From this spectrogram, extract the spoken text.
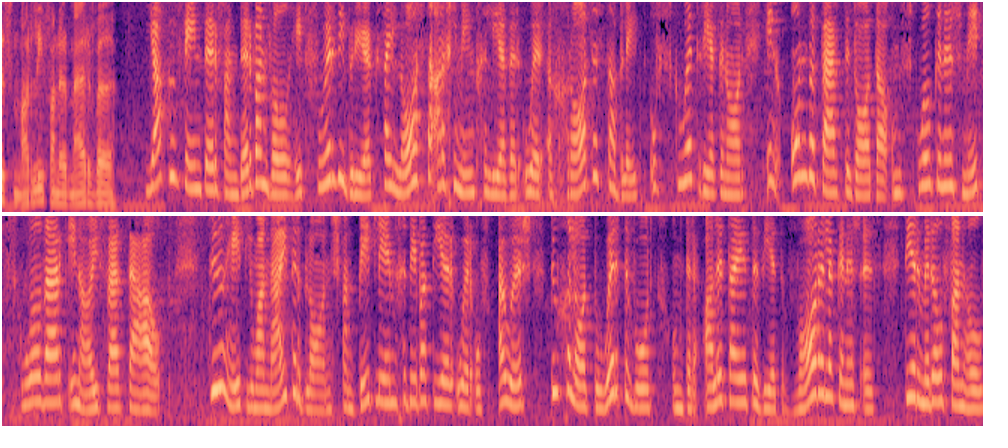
is Marley van der Merwe. Jaco Venter van Durbanville het voor die breuk sy laaste argument gelewer oor 'n gratis tablet of skootrekenaar en onbeperkte data om skoolkinders met skoolwerk en huiswerk te help. Toe het Luanay Terblanche van Bethlehem gedebatteer oor of ouers toegelaat behoort te word om ter alle tye te weet waar hulle kinders is deur middel van hul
